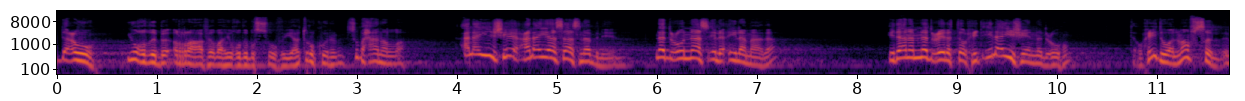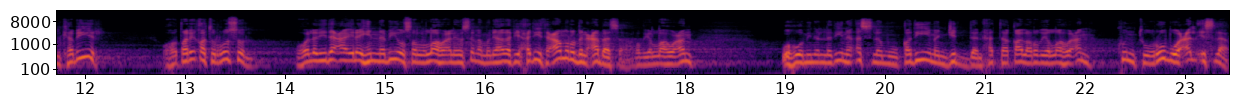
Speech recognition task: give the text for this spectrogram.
دعوه. يغضب الرافضة يغضب الصوفية اتركونا سبحان الله. على أي شيء على أي أساس نبني؟ ندعو الناس إلى إلى ماذا؟ إذا لم ندعو إلى التوحيد إلى أي شيء ندعوهم؟ التوحيد هو المفصل الكبير وهو طريقة الرسل وهو الذي دعا إليه النبي صلى الله عليه وسلم ولهذا في حديث عمرو بن عبسة رضي الله عنه وهو من الذين أسلموا قديما جدا حتى قال رضي الله عنه كنت ربع الإسلام.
